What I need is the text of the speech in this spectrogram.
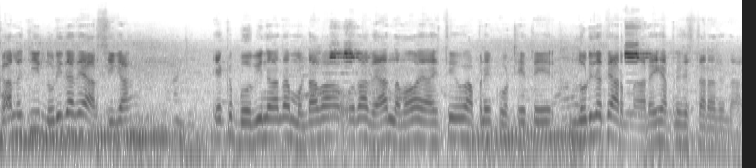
ਕੱਲ ਜੀ ਲੋਹੜੀ ਦਾ ਤਿਉਹਾਰ ਸੀਗਾ। ਇੱਕ ਬੋਬੀ ਨਾਂ ਦਾ ਮੁੰਡਾ ਵਾ, ਉਹਦਾ ਵਿਆਹ ਨਵਾਂ ਹੋਇਆ ਸੀ ਤੇ ਉਹ ਆਪਣੇ ਕੋਠੇ ਤੇ ਲੋਹੜੀ ਦਾ ਤਿਉਹਾਰ ਮਨਾ ਰਹੇ ਸੀ ਆਪਣੇ ਰਿਸ਼ਤੇਦਾਰਾਂ ਦੇ ਨਾਲ।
